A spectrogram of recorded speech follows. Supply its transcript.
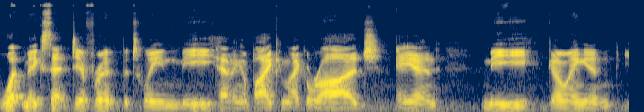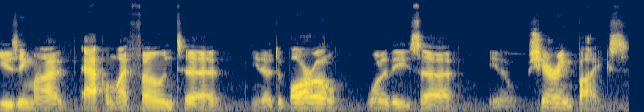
What makes that different between me having a bike in my garage and me going and using my app on my phone to, you know, to borrow one of these, uh, you know, sharing bikes?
